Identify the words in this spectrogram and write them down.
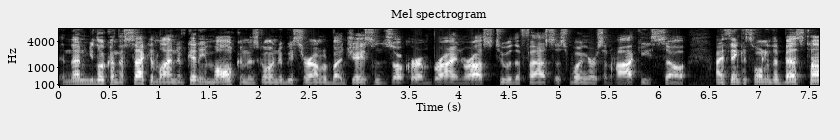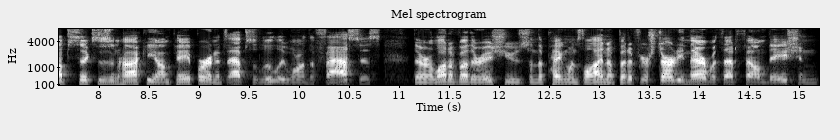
and then you look on the second line of getting Malkin is going to be surrounded by Jason Zucker and Bryan Rust, two of the fastest wingers in hockey. So I think it's one of the best top sixes in hockey on paper, and it's absolutely one of the fastest. There are a lot of other issues in the Penguins lineup, but if you're starting there with that foundation,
